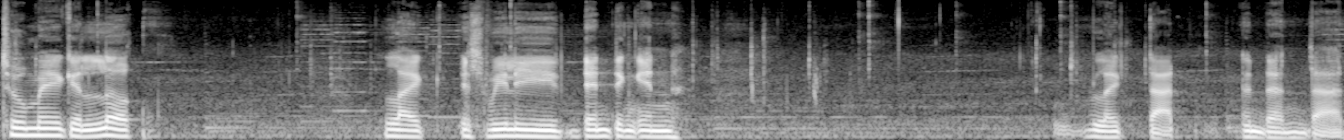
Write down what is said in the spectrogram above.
to make it look like it's really denting in like that and then that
